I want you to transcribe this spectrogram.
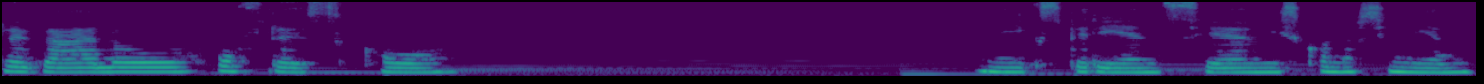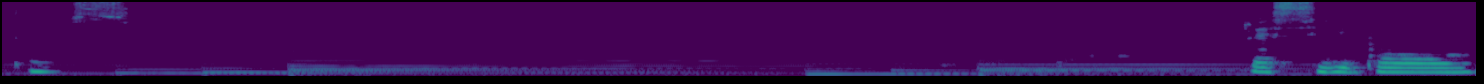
Regalo, ofrezco mi experiencia, mis conocimientos. Recibo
